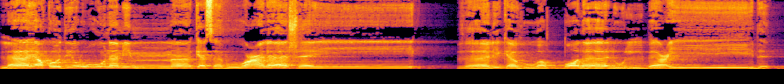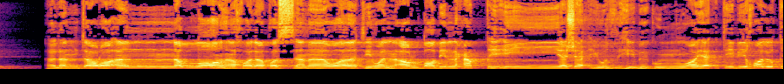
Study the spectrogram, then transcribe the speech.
لا يقدرون مما كسبوا على شيء. ذلك هو الضلال البعيد. ألم تر أن الله خلق السماوات والأرض بالحق إن يشأ يذهبكم ويأت بخلق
